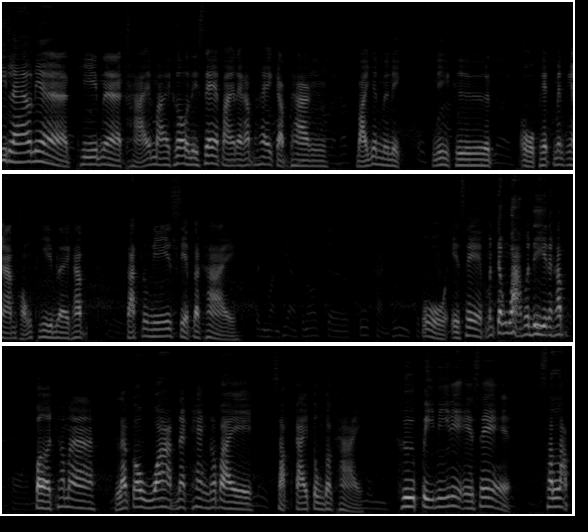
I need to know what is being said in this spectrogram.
ที่แล้วเนี่ย ทีมเนี่ยขายไมเคิลลิเซ่ไปนะครับ ให้กับทางไบเยนมิวนิกนี่คือโอ้เพชรเม็ดงามของทีมเลยครับ ซัดตรงนี้เสียบตะข่าย โอ้เอเซ่ มันจังหวะพอดีนะครับ เปิดเข้ามาแล้วก็วาดหน้าแข้งเข้าไป สับไกลตรงตะข่าย คือปีนี้เนี่ยเอเซ่สลับ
